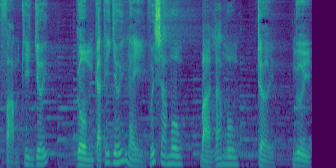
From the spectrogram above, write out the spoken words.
phạm thiên giới, gồm cả thế giới này với sa môn, bà la môn, trời, người,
